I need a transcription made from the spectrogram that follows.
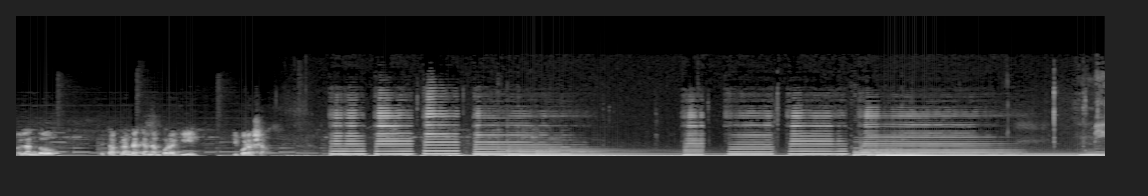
Hablando de estas plantas que andan por aquí y por allá. Me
